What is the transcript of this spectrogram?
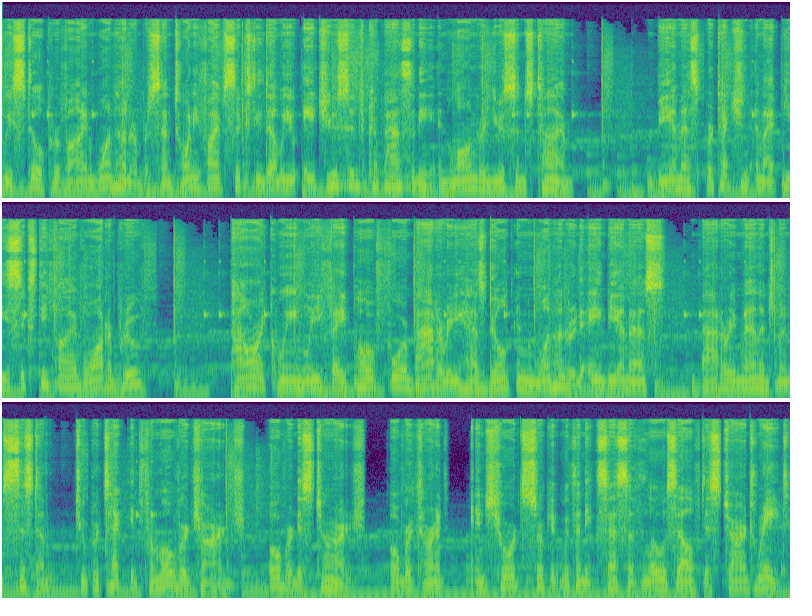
we still provide 100% 2560WH usage capacity and longer usage time. BMS protection and IP65 waterproof? Power Queen LiFePO 4 battery has built-in 100 ABMS, battery management system, to protect it from overcharge, overdischarge, overcurrent, and short circuit with an excessive low self-discharge rate.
